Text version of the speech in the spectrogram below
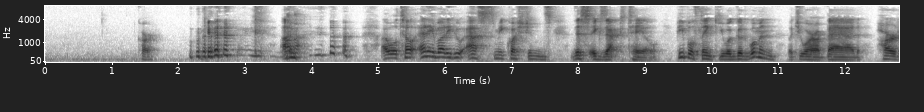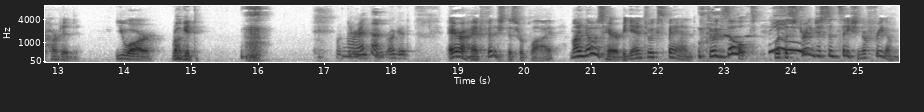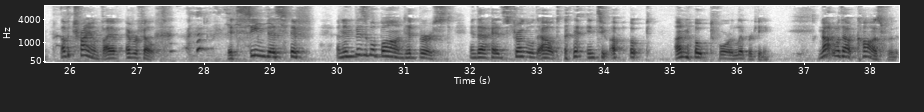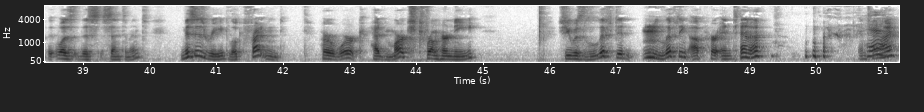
Car. I, I will tell anybody who asks me questions this exact tale. People think you a good woman, but you are a bad, hard-hearted. You are rugged. All right then. Rugged. Ere I had finished this reply, my nose hair began to expand, to exult, with the strangest sensation of freedom, of triumph I have ever felt. It seemed as if an invisible bond had burst, and that I had struggled out into uphoped, unhoped for liberty. Not without cause for was this sentiment. Mrs. Reed looked frightened. Her work had marched from her knee. She was lifted, lifting up her antenna, antennae,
